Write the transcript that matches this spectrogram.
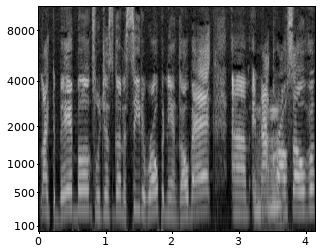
like the bed bugs were just going to see the rope and then go back um, and mm-hmm. not cross over.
